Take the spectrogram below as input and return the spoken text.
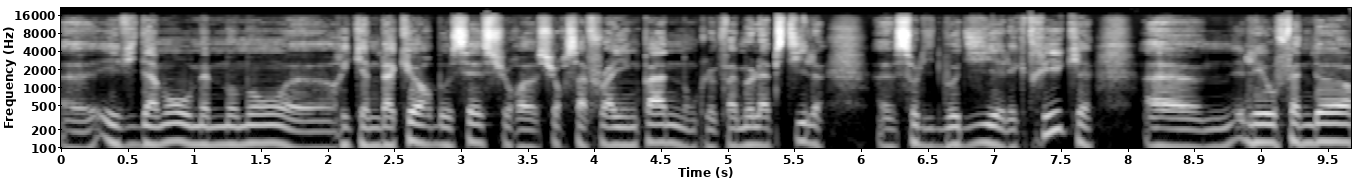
Euh, évidemment, au même moment, euh, Rickenbacker bossait sur, sur sa frying pan, donc le fameux lap steel solid body électrique. Léo Fender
